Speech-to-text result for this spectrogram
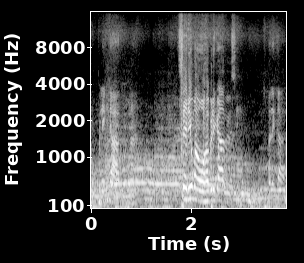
complicado, né? Seria uma honra. Obrigado, Wilson. Muito obrigado.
